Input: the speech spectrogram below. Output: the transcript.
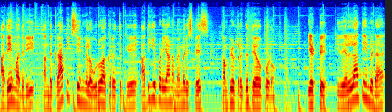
அதே மாதிரி அந்த கிராஃபிக் சீன்களை உருவாக்குறதுக்கு அதிகப்படியான மெமரி ஸ்பேஸ் கம்ப்யூட்டருக்கு தேவைப்படும். எட்டு. இது எல்லாத்தையும் விட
